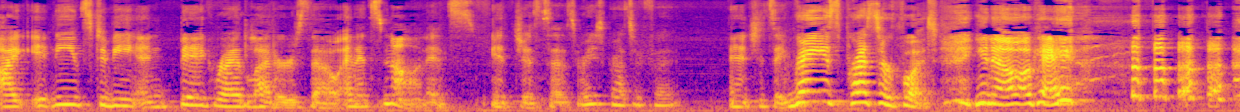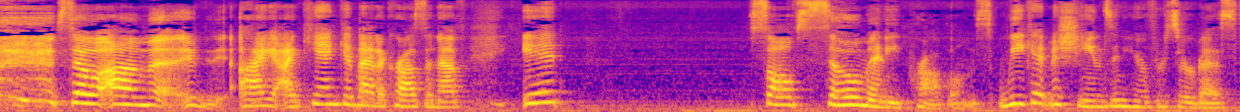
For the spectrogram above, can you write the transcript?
I, it needs to be in big red letters though, and it's not. It's it just says raise presser foot, and it should say raise presser foot. You know, okay. so um, I I can't get that across enough. It solves so many problems. We get machines in here for service,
